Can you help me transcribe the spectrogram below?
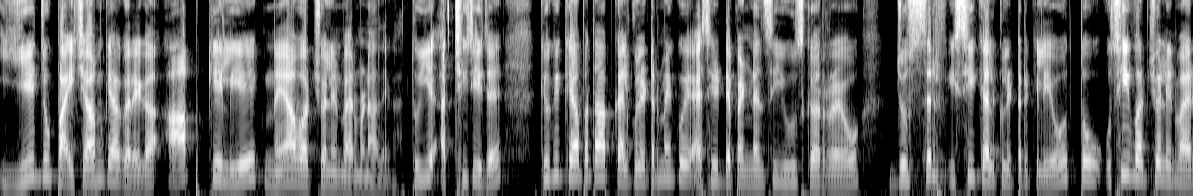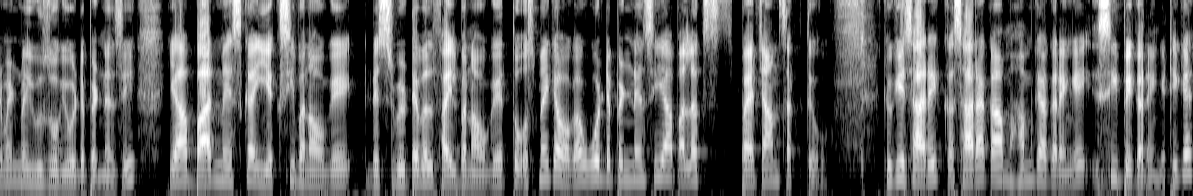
ये जो पाइचाम क्या करेगा, आपके लिए एक नया वर्चुअल इन्वायरमेंट देगा तो ये अच्छी चीज़ है, क्योंकि क्या पता आप कैलकुलेटर में कोई ऐसी डिपेंडेंसी यूज़ कर रहे हो, जो सिर्फ़ इसी कैलकुलेटर के लिए हो तो उसी वर्चुअल इन्वायरमेंट में यूज़ होगी वो डिपेंडेंसी या आप बाद में इसका ई बनाओगे डिस्ट्रीब्यूटेबल फ़ाइल बनाओगे तो उसमें क्या होगा, वो डिपेंडेंसी आप अलग पहचान सकते हो। क्योंकि सारे सारा काम हम क्या करेंगे, इसी पे करेंगे, ठीक है?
